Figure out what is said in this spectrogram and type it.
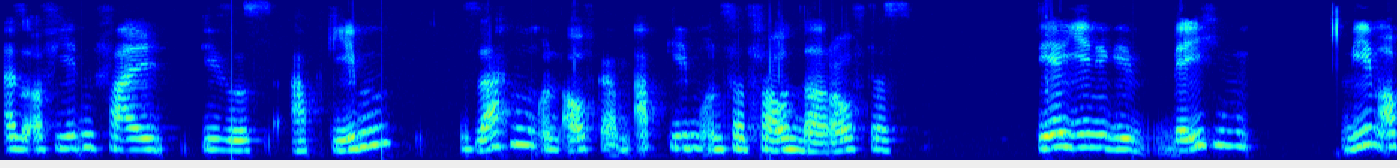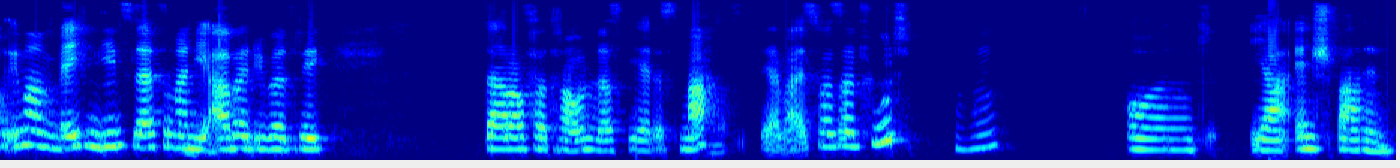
Also auf jeden Fall dieses Abgeben, Sachen und Aufgaben abgeben und Vertrauen darauf, dass derjenige, welchen, wem auch immer, welchen Dienstleister man die Arbeit überträgt, darauf vertrauen, dass der das macht, der weiß, was er tut. Mhm. Und ja, entspannen.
